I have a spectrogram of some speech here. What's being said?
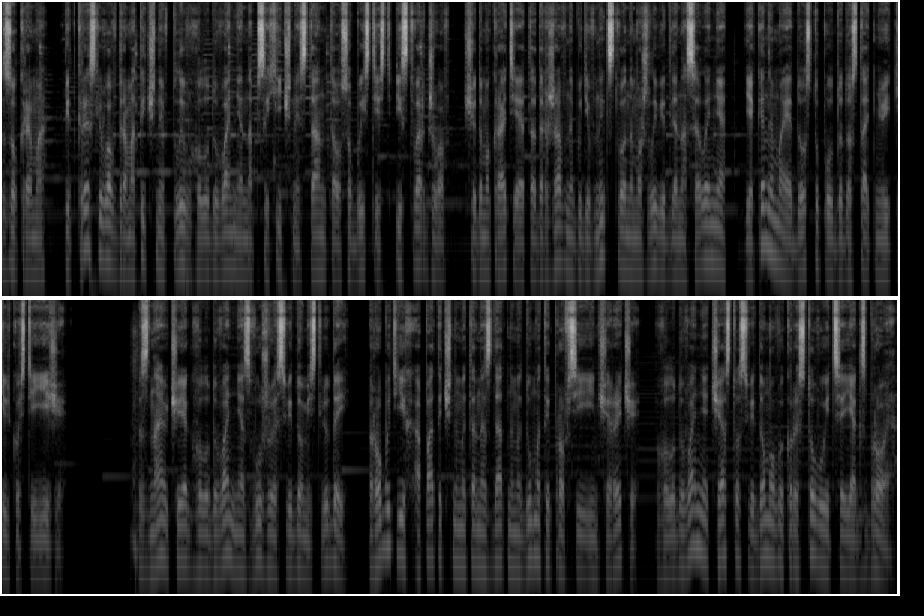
зокрема, підкреслював драматичний вплив голодування на психічний стан та особистість і стверджував, що демократія та державне будівництво неможливі для населення, яке не має доступу до достатньої кількості їжі. Знаючи, як голодування звужує свідомість людей, робить їх апатичними та нездатними думати про всі інші речі, голодування часто свідомо використовується як зброя.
